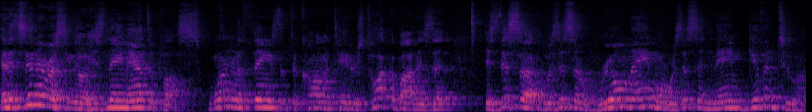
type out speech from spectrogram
And it's interesting, though, his name Antipas. One of the things that the commentators talk about is that is this a, was this a real name or was this a name given to him?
